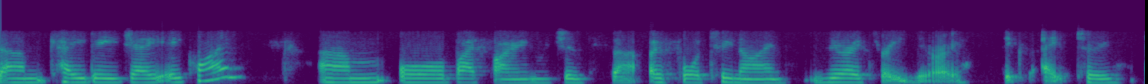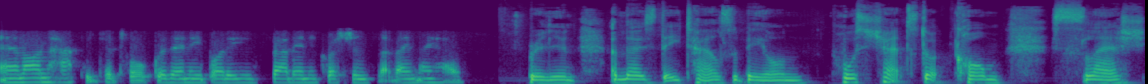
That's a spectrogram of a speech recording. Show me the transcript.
um, KDJ Equine, um, or by phone, which is uh, 0429 030 682. And I'm happy to talk with anybody about any questions that they may have. Brilliant. And those details will be on horsechats.com slash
